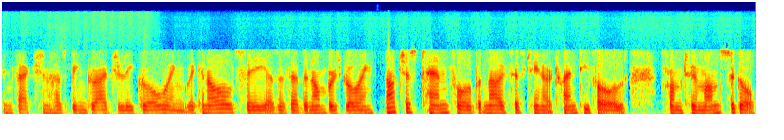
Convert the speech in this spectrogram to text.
infection has been gradually growing. We can all see, as I said, the numbers growing not just tenfold, but now 15 or 20 fold from two months ago.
